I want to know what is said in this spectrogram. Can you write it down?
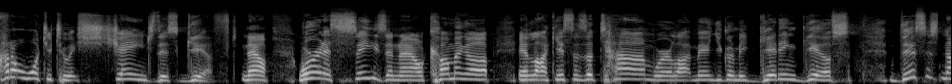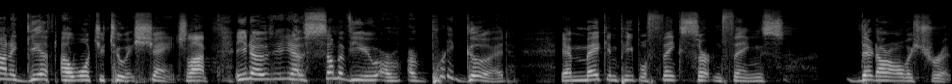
I don't want you to exchange this gift. Now, we're in a season now coming up, and like this is a time where, like, man, you're going to be getting gifts. This is not a gift I want you to exchange. Like, you know, you know, some of you are, are pretty good at making people think certain things they're not always true.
